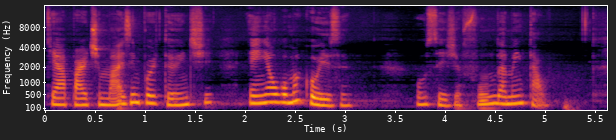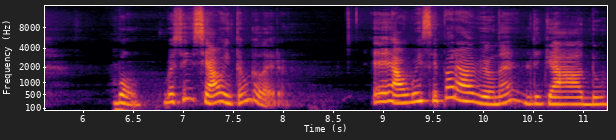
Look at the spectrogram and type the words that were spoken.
que é a parte mais importante em alguma coisa, ou seja, fundamental. Bom, o essencial, então, galera, é algo inseparável, né? Ligado,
